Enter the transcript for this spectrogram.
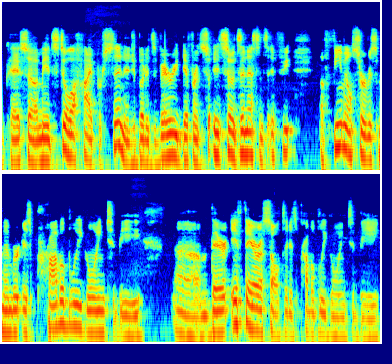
Okay, so I mean it's still a high percentage, but it's very different. So it's, so it's in essence, if you, a female service member is probably going to be um, there, if they are assaulted, it's probably going to be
